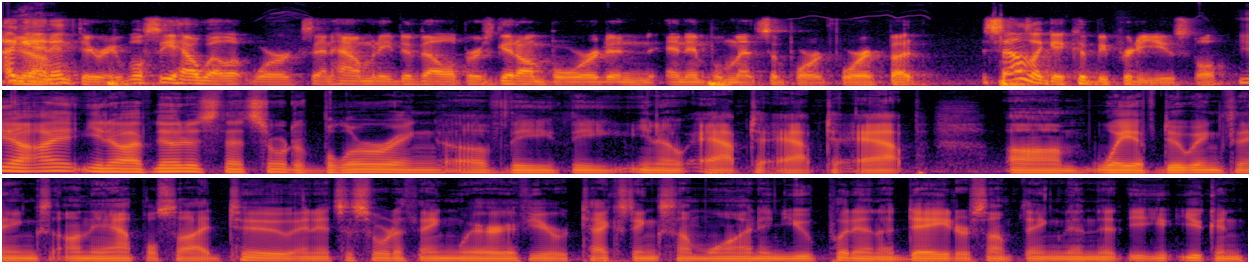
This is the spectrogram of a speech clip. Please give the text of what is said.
Again, yeah. in theory, we'll see how well it works and how many developers get on board and, and implement support for it. But it sounds like it could be pretty useful. Yeah, I you know I've noticed that sort of blurring of the the you know app to app to app um, way of doing things on the Apple side too. And it's a sort of thing where if you're texting someone and you put in a date or something, then you, you, can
